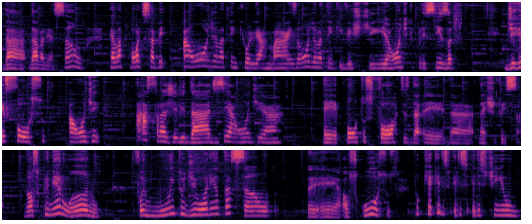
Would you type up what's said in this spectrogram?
da, da avaliação, ela pode saber aonde ela tem que olhar mais, aonde ela tem que investir, aonde que precisa de reforço, aonde há fragilidades e aonde há é, pontos fortes da, é, da, da, instituição. Nosso primeiro ano foi muito de orientação é, aos cursos do que, que eles, eles, eles tinham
